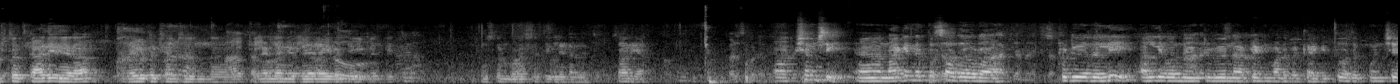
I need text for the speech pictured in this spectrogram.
ಇಷ್ಟೊತ್ತು ಕಾದಿದ್ದೀರಾ ದಯವಿಟ್ಟು ಕ್ಷಮಿಸಿ ಒಂದು ಬೇರೆ ಇವತ್ತು event ಇತ್ತು. ಮುಗಿಸ್ಕೊಂಡು ಬರೋಷ್ಟೊತ್ತಿಗೆ ಲೇಟ್ ಆಗುತ್ತೆ. ಸಾರಿ ಕ್ಷಮಿಸಿ ನಾಗೇಂದ್ರ ಪ್ರಸಾದ್ ಅವರ ಸ್ಟುಡಿಯೋದಲ್ಲಿ ಅಲ್ಲಿ ಒಂದು ಇಂಟರ್ವ್ಯೂನ ಅಟೆಂಡ್ ಮಾಡಬೇಕಾಗಿತ್ತು. ಅದಕ್ಕೆ ಮುಂಚೆ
